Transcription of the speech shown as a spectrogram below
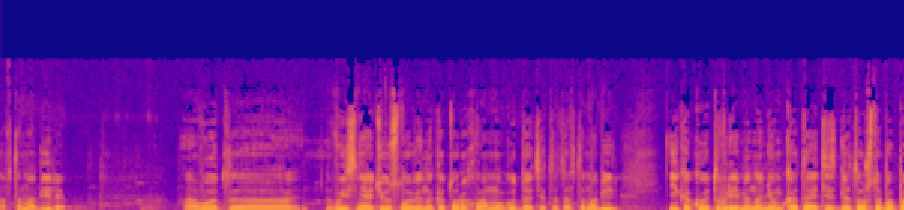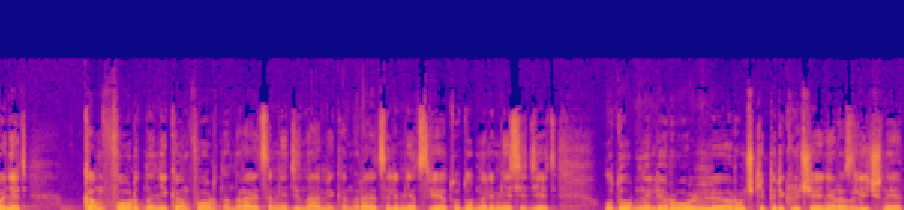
автомобиля, а вот, э, выясняете условия, на которых вам могут дать этот автомобиль, и какое-то время на нем катаетесь для того, чтобы понять, комфортно, некомфортно, нравится мне динамика, нравится ли мне цвет, удобно ли мне сидеть, удобно ли руль, ручки переключения различные,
